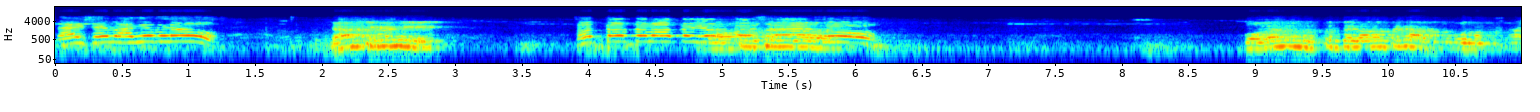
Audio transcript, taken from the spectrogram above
नहीं साहब आगे बढ़ो त्या ठिकाणी बोलायला देणार होतं का? अगोदर बोलणार होता?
